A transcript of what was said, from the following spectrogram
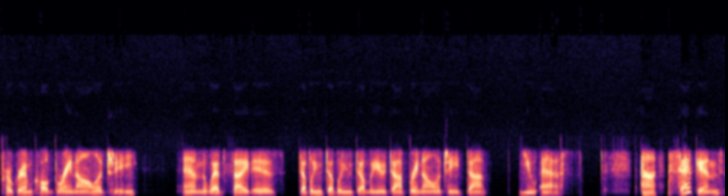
program called Brainology, and the website is www.brainology.us. Uh, second,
